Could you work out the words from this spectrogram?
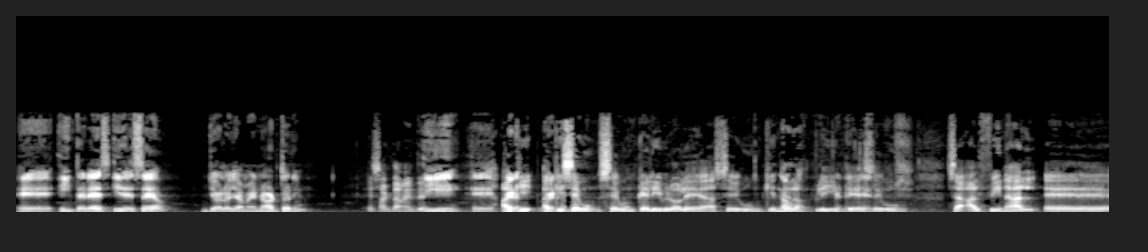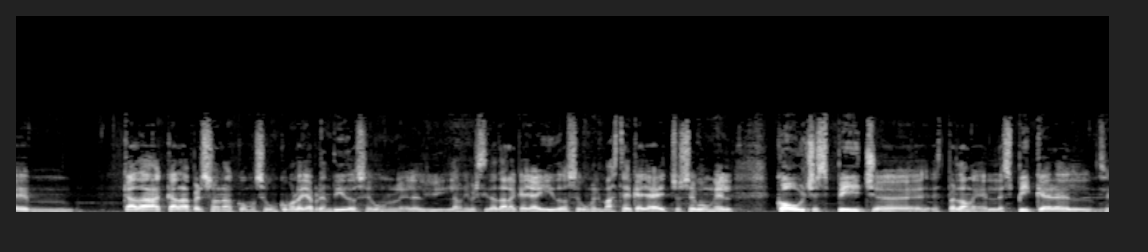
Eh, interés y deseo, yo lo llamé nurturing. Exactamente. Y eh, Aquí, pero- aquí pero- según, según qué libro leas, según quién te lo explique, que- según... O sea, al final, eh, cada, cada persona, como según cómo lo haya aprendido, según el- la universidad a la que haya ido, según el máster que haya hecho, según el coach, speech, eh, perdón, el speaker, el Sí.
